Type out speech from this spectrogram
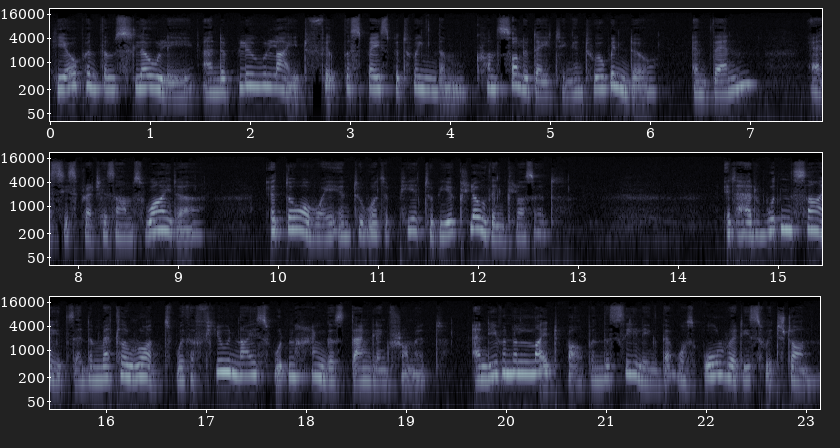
He opened them slowly, and a blue light filled the space between them, consolidating into a window, and then, as he spread his arms wider, a doorway into what appeared to be a clothing closet. It had wooden sides and a metal rod with a few nice wooden hangers dangling from it, and even a light bulb in the ceiling that was already switched on.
